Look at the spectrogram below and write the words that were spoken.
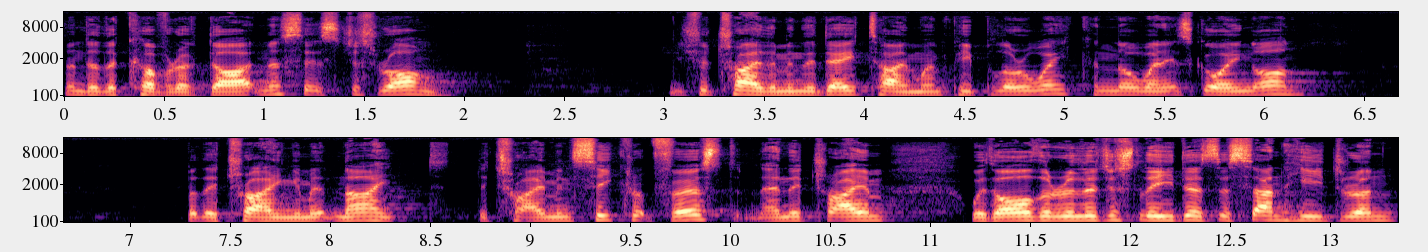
under the cover of darkness. It's just wrong. You should try them in the daytime when people are awake and know when it's going on. But they're trying him at night. They try him in secret first, and then they try him with all the religious leaders, the Sanhedrin.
